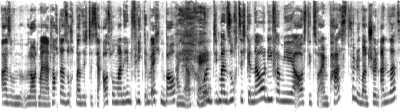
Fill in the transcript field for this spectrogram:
also laut meiner Tochter sucht man sich das ja aus, wo man hinfliegt, in welchen Bauch. Ah ja, okay. Und die, man sucht sich genau die Familie aus, die zu einem passt. Finde ich immer einen schönen Ansatz.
